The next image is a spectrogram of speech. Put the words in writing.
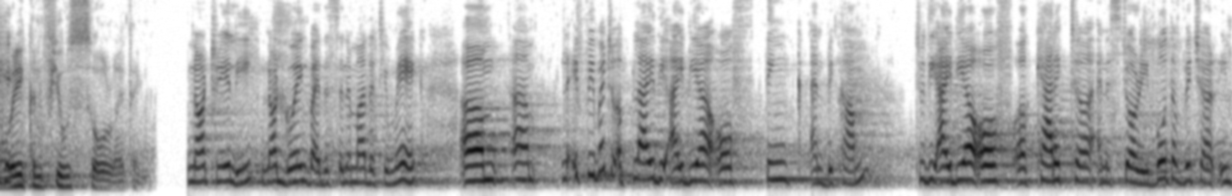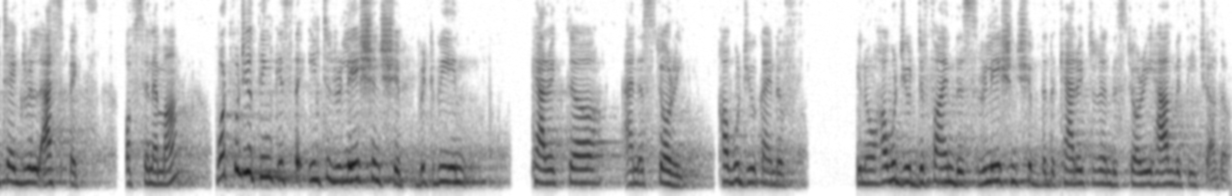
I'm a very confused soul, I think. Not really, not going by the cinema that you make. Um, um, if we were to apply the idea of think and become to the idea of a character and a story, both of which are integral aspects of cinema, what would you think is the interrelationship between character and a story? How would you kind of, you know, how would you define this relationship that the character and the story have with each other?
